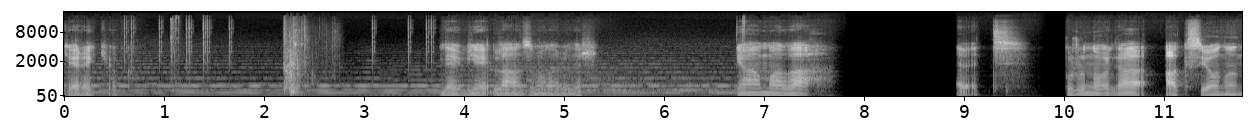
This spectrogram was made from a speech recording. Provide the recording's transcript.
gerek yok. Levye lazım olabilir. Yağmala. Evet. Bruno'yla aksiyonun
